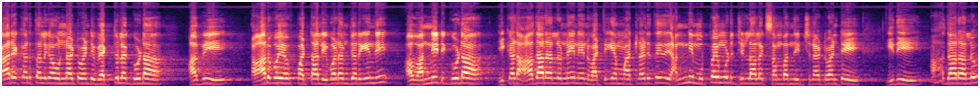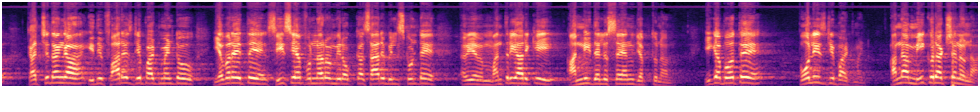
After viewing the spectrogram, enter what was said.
కార్యకర్తలుగా ఉన్నటువంటి వ్యక్తులకు కూడా అవి ఆర్ఓఎఫ్ పట్టాలు ఇవ్వడం జరిగింది. అవన్నిటికి కూడా ఇక్కడ ఆధారాలు ఉన్నాయి. నేను వట్టిగా మాట్లాడితే అన్ని ముప్పై మూడు జిల్లాలకు సంబంధించినటువంటి ఇది ఆధారాలు. ఖచ్చితంగా ఇది ఫారెస్ట్ డిపార్ట్మెంటు ఎవరైతే సీసీఎఫ్ ఉన్నారో మీరు ఒక్కసారి పిలుచుకుంటే మంత్రి గారికి అన్నీ తెలుస్తాయని చెప్తున్నాను. ఇకపోతే పోలీస్ డిపార్ట్మెంట్. అన్న మీకు రక్షణ ఉన్నా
